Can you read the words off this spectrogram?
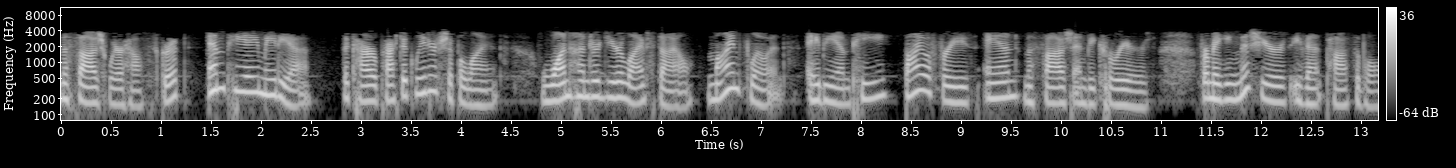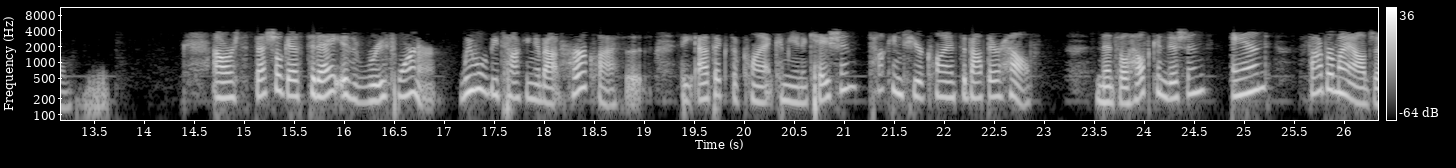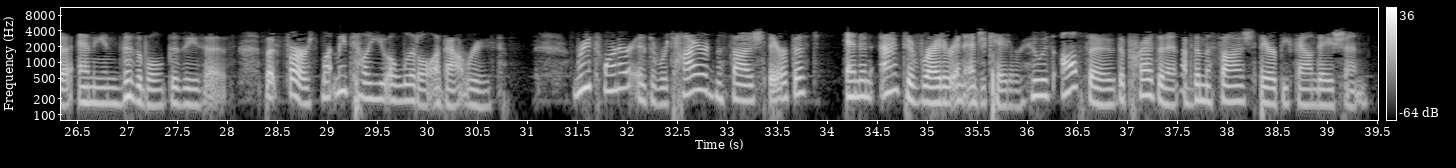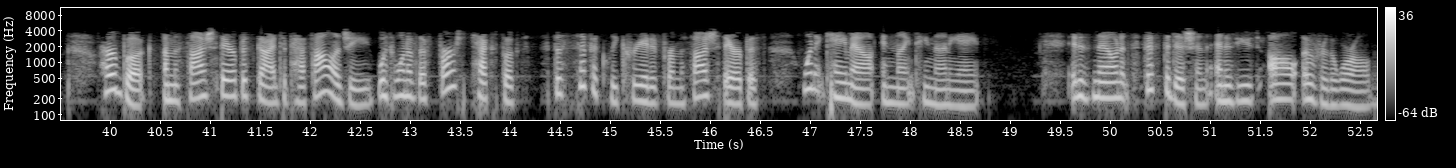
Massage Warehouse Script, MPA Media, the Chiropractic Leadership Alliance, 100 Year Lifestyle, Mindfluence, ABMP, BioFreeze, and Massage Envy Careers for making this year's event possible. Our special guest today is Ruth Werner. We will be talking about her classes, the ethics of client communication, talking to your clients about their health, mental health conditions, and fibromyalgia and the invisible diseases. But first, let me tell you a little about Ruth. Ruth Werner is a retired massage therapist and an active writer and educator who is also the president of the Massage Therapy Foundation. Her book, A Massage Therapist's Guide to Pathology, was one of the first textbooks specifically created for massage therapists when it came out in 1998. It is now in its fifth edition and is used all over the world.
